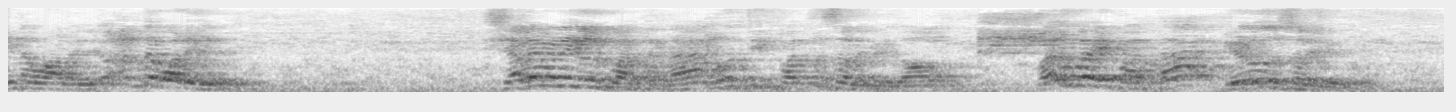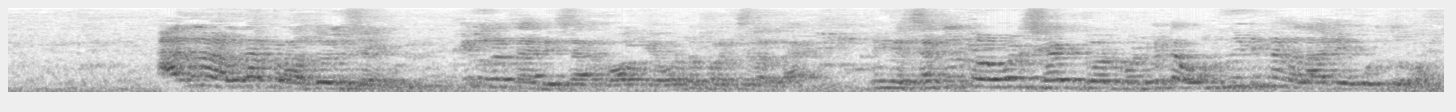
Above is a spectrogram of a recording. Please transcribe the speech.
என்ன வாடகையோ அந்த வாடகை செலவினங்கள் பார்த்தோன்னா நூற்றி பத்து சதவீதம். வருவாய் பார்த்தா எழுபது சதவீதம். அதனால தான் இப்போ நான் தொழில் செய்யணும் இல்லை சரி சார் ஓகே ஒன்றும் பிரச்சனை இல்லை. நீங்கள் சென்ட்ரல் கவர்மெண்ட் ஸ்டேட் கவர்மெண்ட் கிட்ட உங்ககிட்ட நாங்கள் லாரியை கொடுத்துருவோம்.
